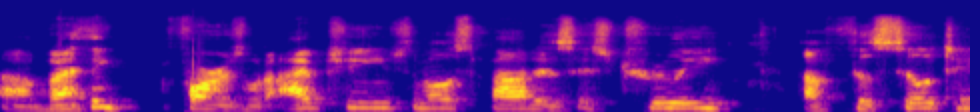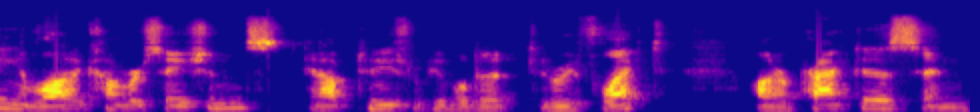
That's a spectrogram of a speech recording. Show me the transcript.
Uh, but I think, far as what I've changed the most about is is truly of facilitating a lot of conversations and opportunities for people to, to reflect on our practice and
